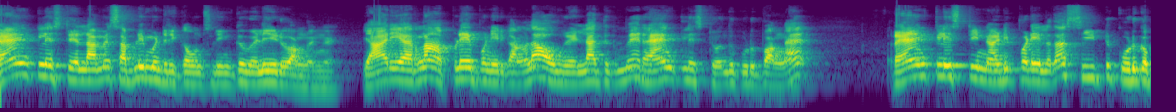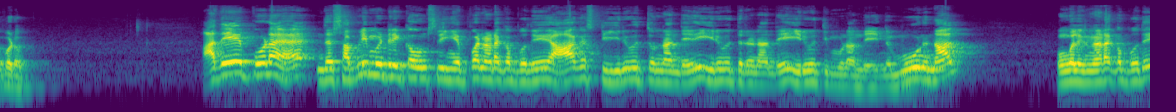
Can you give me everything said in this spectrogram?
ரேங்க் லிஸ்ட் எல்லாமே சப்ளிமெண்ட்ரி கவுன்சிலிங்க்கு வெளியிடுவாங்கங்க. யார் யாரெல்லாம் அப்ளை பண்ணியிருக்காங்களோ அவங்க எல்லாத்துக்குமே ரேங்க் லிஸ்ட் வந்து கொடுப்பாங்க. ரேங்க் லிஸ்டின் அடிப்படையில் தான் சீட்டு கொடுக்கப்படும். அதே போல் இந்த சப்ளிமெண்ட்ரி கவுன்சிலிங் எப்போ நடக்க போகுது? ஆகஸ்ட் இருபத்தொன்னாம் தேதி இருபத்தி ரெண்டாம் தேதி இருபத்தி மூணாம் தேதி. இந்த மூணு நாள் உங்களுக்கு நடக்க போது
